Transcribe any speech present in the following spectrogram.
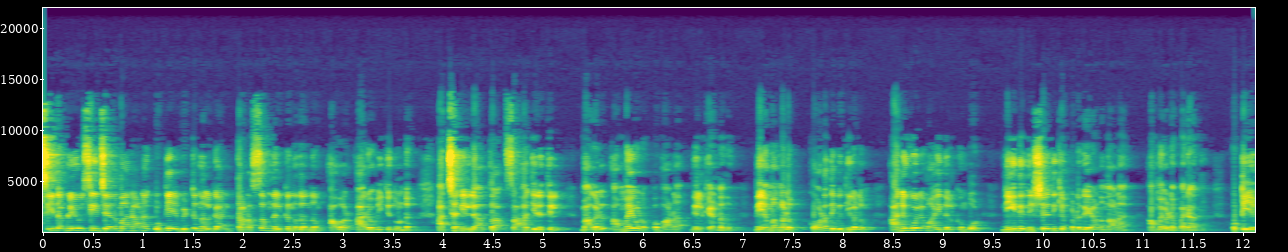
സി ഡബ്ല്യു സി ചെയർമാനാണ് കുട്ടിയെ വിട്ടു നൽകാൻ തടസ്സം നിൽക്കുന്നതെന്നും അവർ ആരോപിക്കുന്നുണ്ട്. അച്ഛനില്ലാത്ത സാഹചര്യത്തിൽ മകൾ അമ്മയോടൊപ്പമാണ് നിൽക്കേണ്ടത്. നിയമങ്ങളും കോടതി വിധികളും അനുകൂലമായി നിൽക്കുമ്പോൾ നീതി നിഷേധിക്കപ്പെടുകയാണെന്നാണ് അമ്മയുടെ പരാതി. കുട്ടിയെ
